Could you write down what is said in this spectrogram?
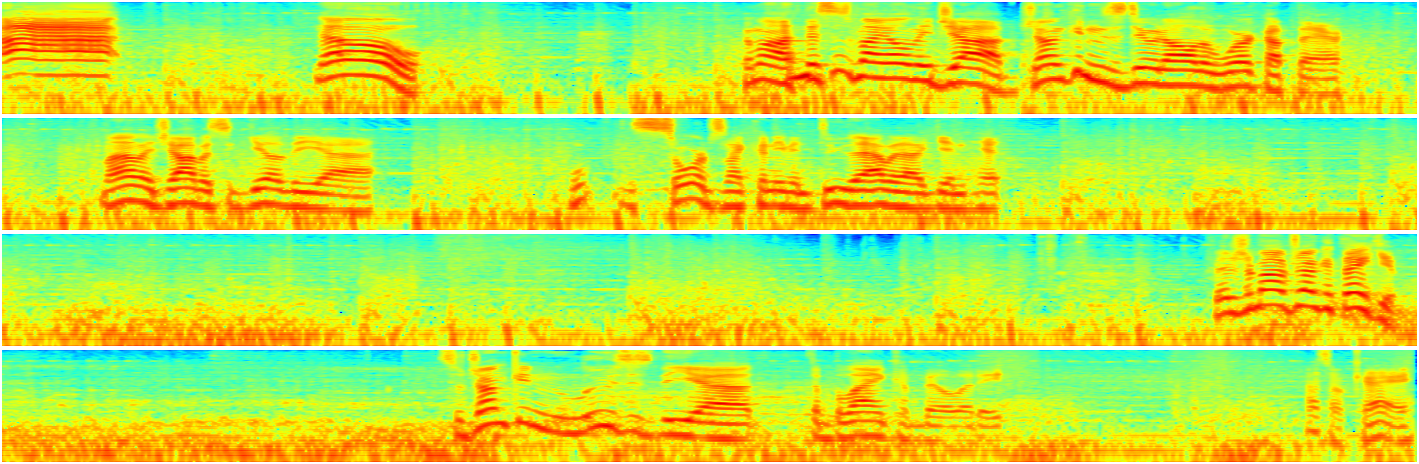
Ah! No! Come on, this is my only job. Junkan is doing all the work up there. My only job was to kill the, uh, the swords, and I couldn't even do that without getting hit. Finish him off, Junkan, thank you. So Junkan loses the, uh, the blank ability. That's okay.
